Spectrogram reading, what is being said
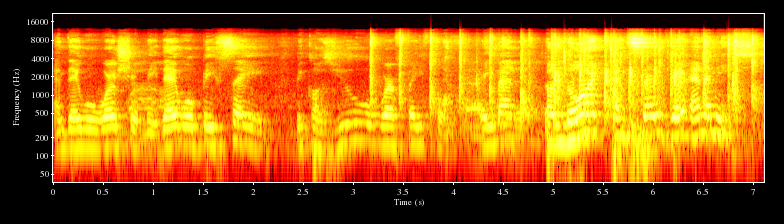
and they will worship me. They will be saved because you were faithful. Amen. The Lord can save your enemies.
